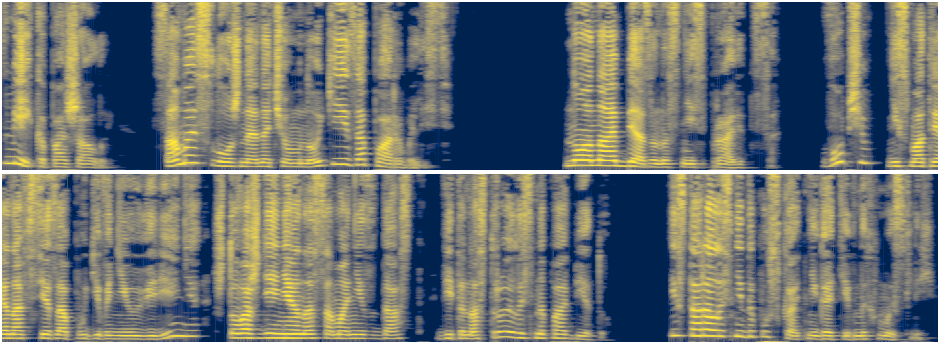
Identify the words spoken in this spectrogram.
змейка, пожалуй. Самое сложное, на чем многие запарывались. Но она обязана с ней справиться. В общем, несмотря на все запугивания и уверения, что вождение она сама не сдаст, Вита настроилась на победу и старалась не допускать негативных мыслей.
